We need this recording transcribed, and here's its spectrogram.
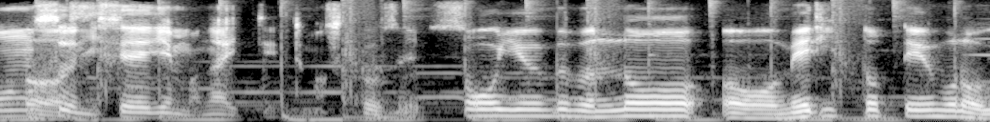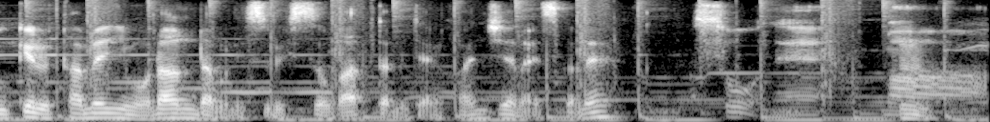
本数に制限もないって言ってますそうですね。。そういう部分のおメリットっていうものを受けるためにもランダムにする必要があったみたいな感じじゃないですかね。そうね。まあ、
